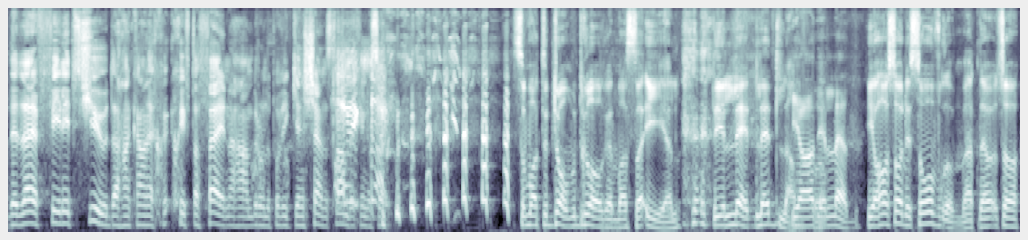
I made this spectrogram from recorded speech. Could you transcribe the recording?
Det där är Philips Hue där han kan sk- skifta färg när han, beroende på vilken känsla han Ja, befinner sig. exakt. Som att de drar en massa el. Det är LED, LED-lampor. Ja, det är LED. Jag har sån i sovrummet. När, så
